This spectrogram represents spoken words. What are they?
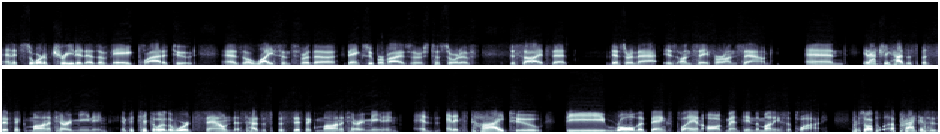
And it's sort of treated as a vague platitude, as a license for the bank supervisors to sort of decide that this or that is unsafe or unsound. And it actually has a specific monetary meaning. In particular, the word soundness has a specific monetary meaning. And, and it's tied to the role that banks play in augmenting the money supply. So a, a, practice is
